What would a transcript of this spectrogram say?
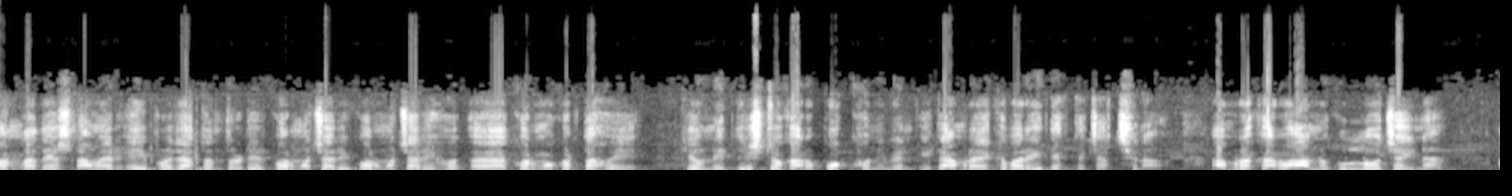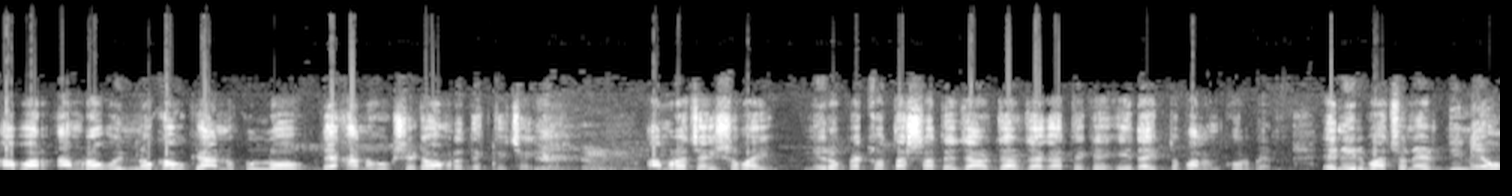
বাংলাদেশ নামের এই প্রজাতন্ত্রটির কর্মচারী কর্মচারী কর্মকর্তা হয়ে কেউ নির্দিষ্ট কারও পক্ষ নেবেন, এটা আমরা একেবারেই দেখতে চাচ্ছি না। আমরা কারও আনুকূল্যও চাই না, আবার আমরা অন্য কাউকে আনুকূল্য দেখানো হোক, সেটাও আমরা দেখতে চাই না। আমরা চাই সবাই নিরপেক্ষতার সাথে যার যার জায়গা থেকে এই দায়িত্ব পালন করবেন। এই নির্বাচনের দিনেও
